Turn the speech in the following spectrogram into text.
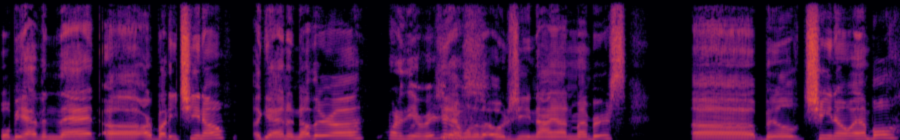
we'll be having that. Uh, our buddy Chino again, another uh, One of the originals. yeah, one of the OG Nyan members. Uh, Bill Chino Emble.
